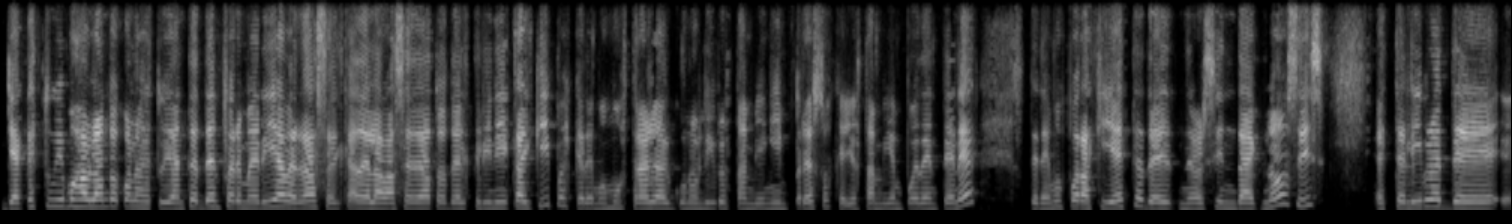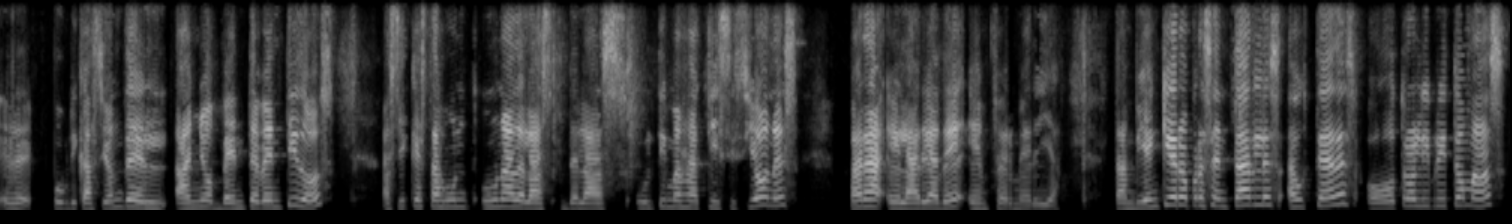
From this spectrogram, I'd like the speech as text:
ya que estuvimos hablando con los estudiantes de enfermería, ¿verdad?, acerca de la base de datos del Clinical Key, pues queremos mostrarles algunos libros también impresos que ellos también pueden tener. Tenemos por aquí este de Nursing Diagnosis. Este libro es de eh, publicación del año 2022, así que esta es una de las, de las últimas adquisiciones para el área de enfermería. También quiero presentarles a ustedes otro librito más,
